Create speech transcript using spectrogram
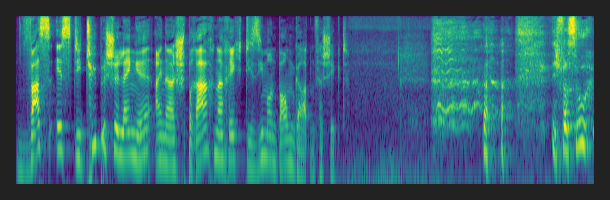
Was ist die typische Länge einer Sprachnachricht, die Simon Baumgarten verschickt? Ich versuche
